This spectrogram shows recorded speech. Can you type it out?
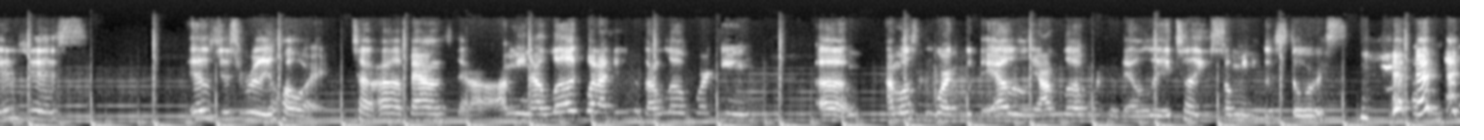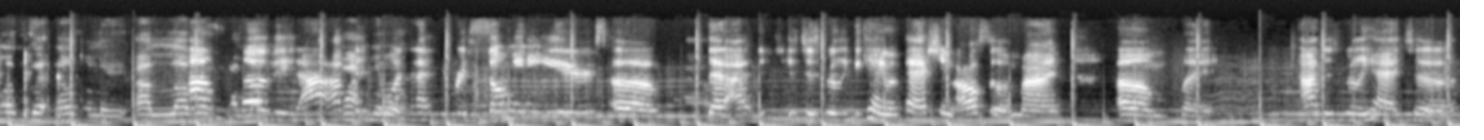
it's just it was just really hard to uh, balance that out. I mean, I love what I do because I love working um, I mostly work with the elderly. I love working with the elderly. They tell you so many good stories. I love the elderly. I love I them. love, love it. I, have been doing that for so many years um, that I, it, it, just really became a passion also of mine. Um, but I just really had to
